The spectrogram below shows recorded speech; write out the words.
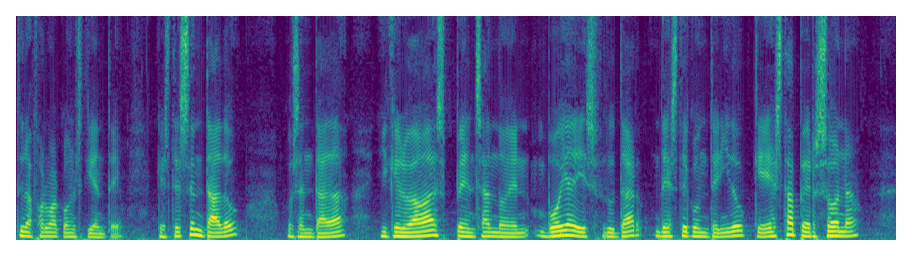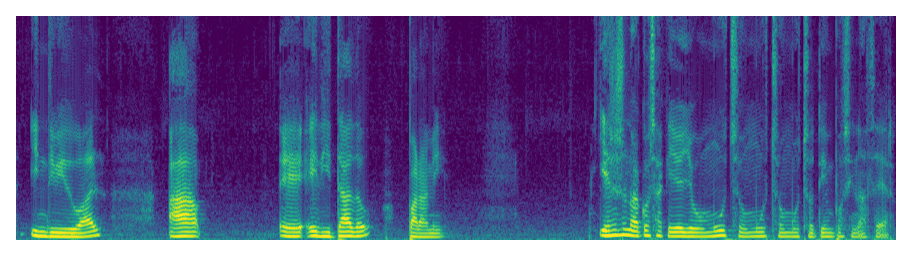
de una forma consciente. Que estés sentado o sentada y que lo hagas pensando en voy a disfrutar de este contenido que esta persona individual ha eh, editado para mí. Y eso es una cosa que yo llevo mucho, mucho, mucho tiempo sin hacer.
